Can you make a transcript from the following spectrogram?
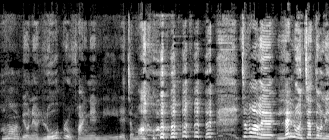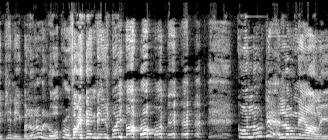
ဘာမှမပြောနဲ့ low profile နဲ့နေတဲ့ကျမကျမလည်းလက်လွန်ကြက်သွန်နေဖြစ်နေဘယ်လိုလို့ low profile နဲ့နေလို့ရတော့လဲကိုလုံးတဲ့အလုံးနဲ့ကလေ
